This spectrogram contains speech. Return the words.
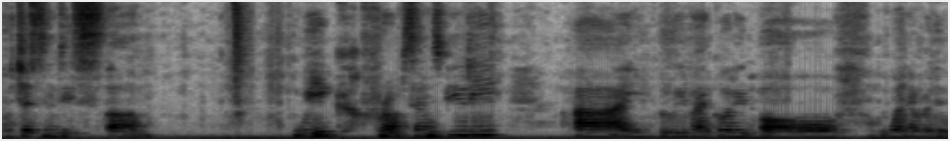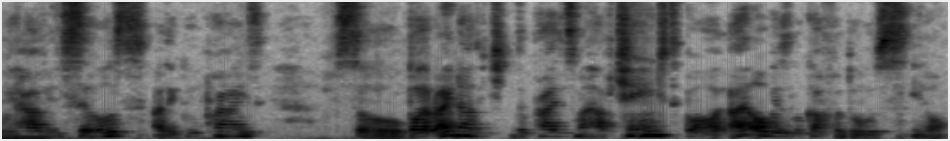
purchasing this um, wig from Sam's Beauty. I believe I got it off whenever they were having sales at a good price so but right now the, the prices might have changed but i always look out for those you know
